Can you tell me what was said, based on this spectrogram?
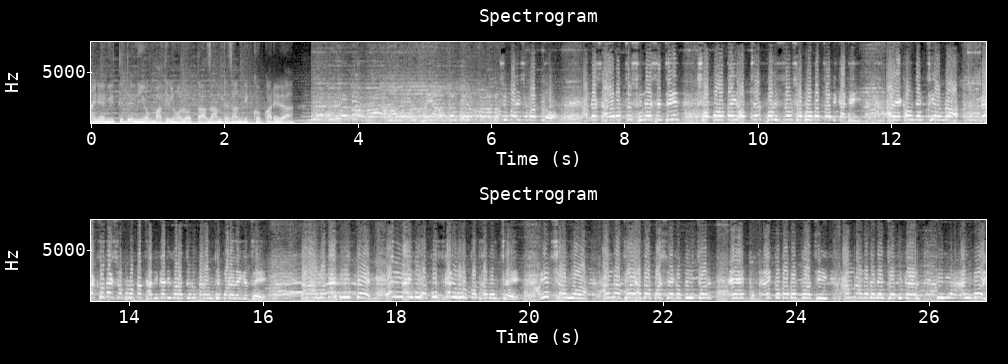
আইনের ভিত্তিতে নিয়োগ বাতিল হলো তা জানতে চান বিক্ষোভকারীরা। শুনে এসেছি, সফলতাই হচ্ছে পরিশ্রম, সফলতার চাবিকাঠি। আর এখন দেখছি আমরা ব্যর্থতাই সফলতার চাবিকাঠি করার জন্য তারা উঠে পড়ে লেগেছে। তারা আমাদের বিরুদ্ধে অন্যায়মূলক, উস্কানিমূলক কথা বলছে। ইনশাল্লাহ আমরা ছয় হাজার পাঁচশো একত্রিশ জন এক, একতাবদ্ধ আছি। আমরা আমাদের ন্যায্য অধিকার ফিরিয়ে আনবই।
